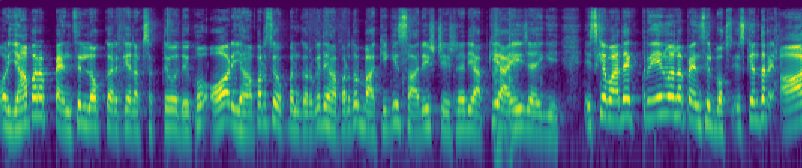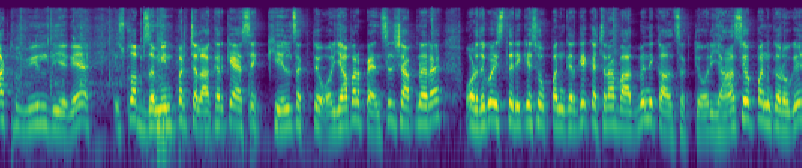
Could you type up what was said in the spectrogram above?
और यहाँ पर आप पेंसिल लॉक करके रख सकते हो, देखो, और यहाँ पर से ओपन करोगे तो यहाँ पर तो बाकी की सारी स्टेशनरी आपकी आ ही जाएगी। इसके बाद एक ट्रेन वाला पेंसिल बॉक्स इसके अंदर आठ व्हील दिए गए हैं। इसको आप ज़मीन पर चला करके ऐसे खेल सकते हो। और यहाँ पर पेंसिल शार्पनर है और देखो इस तरीके से ओपन करके कचरा बाद में निकाल सकते हो। और यहाँ से ओपन करोगे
